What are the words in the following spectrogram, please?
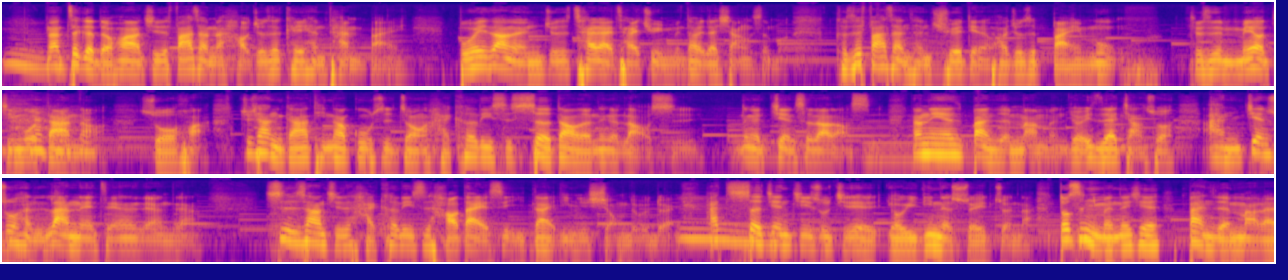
嗯，那这个的话，其实发展的好就是可以很坦白，不会让人就是猜来猜去，你们到底在想什么。可是发展成缺点的话，就是白目，就是没有经过大脑 说话。就像你刚刚听到故事中，海克力是射到了那个老师，那个箭射到老师，那那些半人马们就一直在讲说啊，你箭术很烂呢，怎样怎样怎样。事实上，其实海克力斯好歹也是一代英雄，对不对？他射箭技术其实也有一定的水准啊，都是你们那些半人马来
